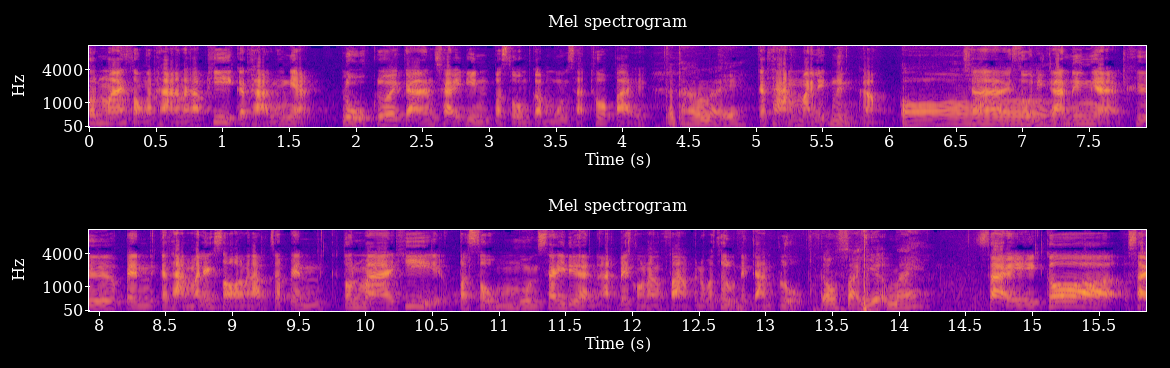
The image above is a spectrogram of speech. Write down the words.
ต้นไม้สองกระถางนะครับที่กระถางหนึงเนี่ยปลูกโดยการใช้ดินผสมกับมูลสัตว์ทั่วไป กระถางไหน กระถางหมายเลขหนึ่งครับ อ๋อใช่ส่วนอีกอันหนึงเนี่ยคือเป็นกระถางหมายเลขสองนะครับจะเป็นต้นไม้ที่ผสมมูลไส้เดือนอัดเม็ดของทางฟาร์มเป็นวัสดุในการปลูก ต้องใส่เยอะไหม ใส่ก็ใส่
